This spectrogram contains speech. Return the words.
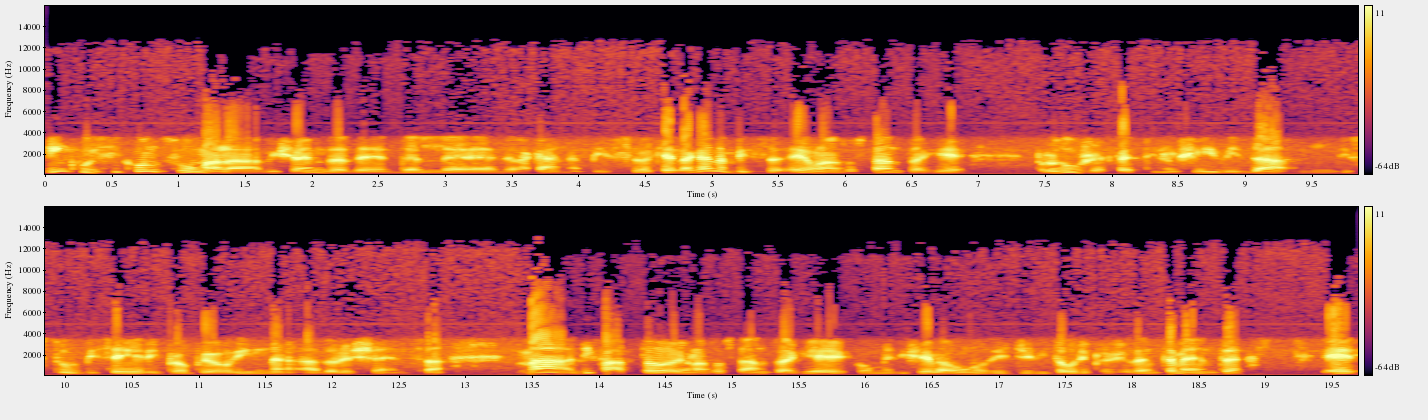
in cui si consuma la vicenda de- del- della cannabis, perché la cannabis è una sostanza che produce effetti nocivi da disturbi seri proprio in adolescenza, ma di fatto è una sostanza che, come diceva uno dei genitori precedentemente, è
